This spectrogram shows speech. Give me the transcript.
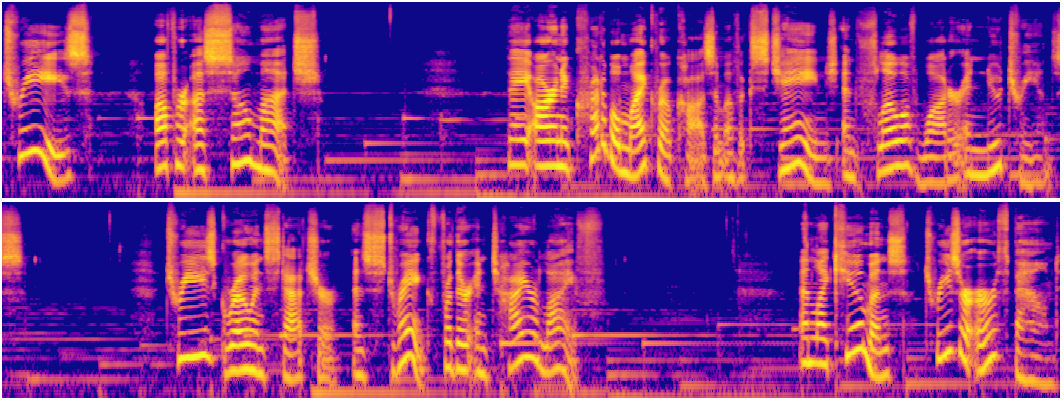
Trees offer us so much. They are an incredible microcosm of exchange and flow of water and nutrients. Trees grow in stature and strength for their entire life. And like humans, trees are earthbound,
